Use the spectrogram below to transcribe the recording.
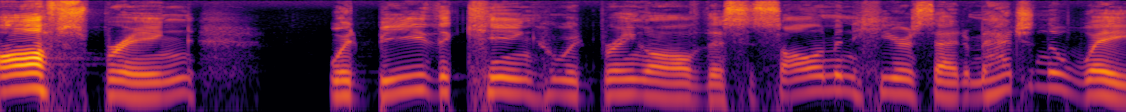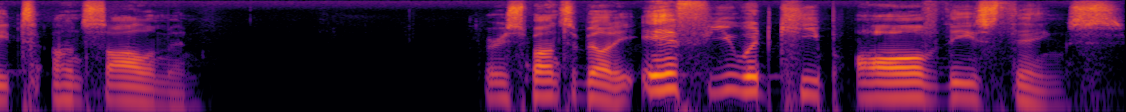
offspring, would be the king who would bring all of this. And Solomon hears that. Imagine the weight on Solomon. The responsibility. If you would keep all of these things.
